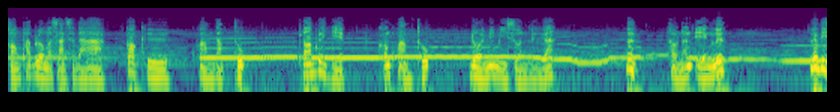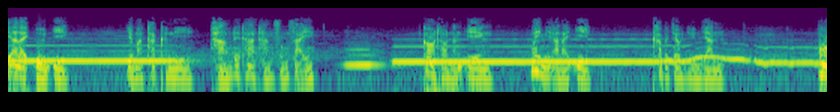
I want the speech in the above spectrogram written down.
ของพระบรมศาสดาก็คือความดับทุกข์ พร้อมด้วยเหตุของความทุกข์โดยไม่มีส่วนเหลือ เออเท่านั้นเองหรือหรือมีอะไรอื่นอีกยมาทักคณีถามด้วยท่าทางสงสัย ก็เท่านั้นเองไม่มีอะไรอีก ข้าพเจ้ายืนยันอ๋อ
